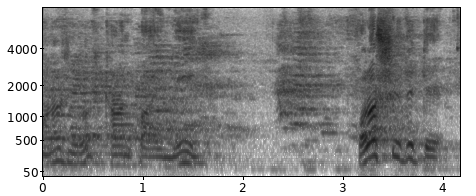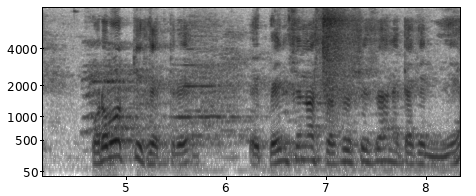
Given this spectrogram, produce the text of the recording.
মানুষগুলো স্থান পায়নি ফলশ্রুতিতে পরবর্তী ক্ষেত্রে এই পেনশনার্স অ্যাসোসিয়েশন এটাকে নিয়ে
